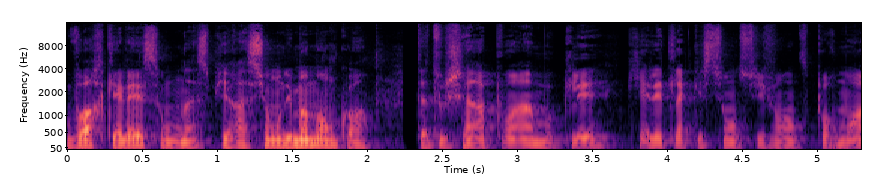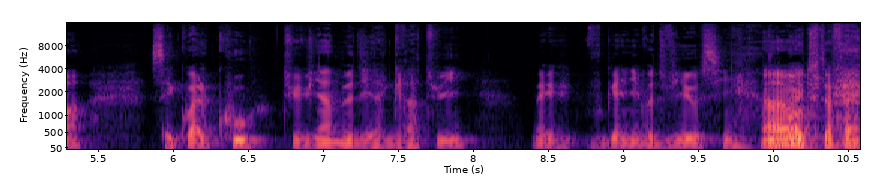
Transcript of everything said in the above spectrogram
voir quelle est son aspiration du moment. quoi. Tu as touché un point, un mot-clé qui allait être la question suivante pour moi. C'est quoi le coût? Tu viens de me dire gratuit mais vous gagnez votre vie aussi. Ah oui, tout à fait.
